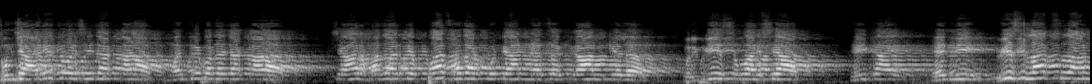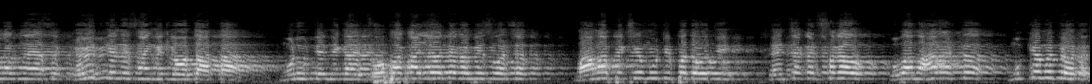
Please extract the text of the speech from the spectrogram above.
तुमच्या अडीच वर्षाच्या काळात मंत्रिपदाच्या काळात चार हजार ते पाच हजार कोटी आणण्याचं काम केलं. पण वीस वर्षात ठीक आहे यांनी वीस लाख सुद्धा आणणार नाही असं कवितेने सांगितलं होतं आता. म्हणून त्यांनी काय झोपा काढल्या होत्या का वीस वर्षात? मामापेक्षा मोठी पद होती. त्यांच्याकडे सगळं उभा महाराष्ट्र मुख्यमंत्री होत.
